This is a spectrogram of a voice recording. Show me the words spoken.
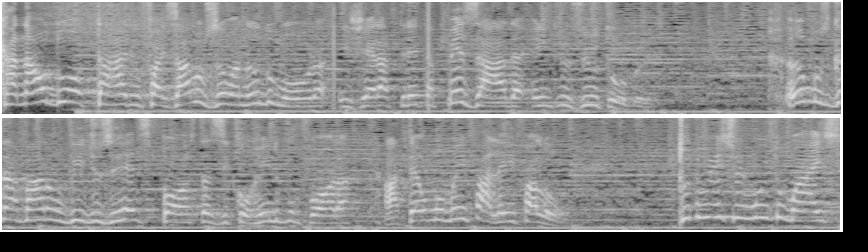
Canal do Otário faz alusão a Nando Moura e gera treta pesada entre os youtubers. Ambos gravaram vídeos e respostas e correndo por fora, até o Mamãe Falei falou. Tudo isso e muito mais,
